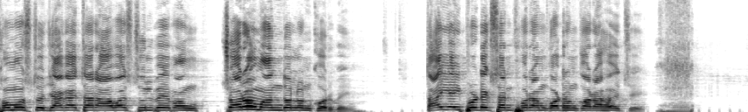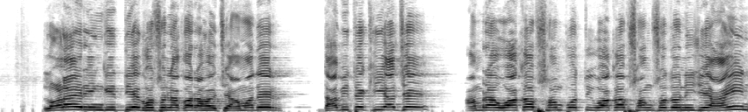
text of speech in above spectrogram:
সমস্ত জায়গায় তারা আওয়াজ তুলবে এবং চরম আন্দোলন করবে। তাই এই প্রোটেকশন ফোরাম গঠন করা হয়েছে। লড়াইয়ের ইঙ্গিত দিয়ে ঘোষণা করা হয়েছে। আমাদের দাবিতে কি আছে? আমরা ওয়াকফ সম্পত্তি ওয়াকফ সংশোধনী যে আইন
